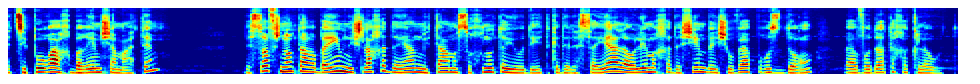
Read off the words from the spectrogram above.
את סיפור העכברים שמעתם? בסוף שנות ה-40 נשלח הדיין מטעם הסוכנות היהודית כדי לסייע לעולים החדשים ביישובי הפרוזדור בעבודת החקלאות.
